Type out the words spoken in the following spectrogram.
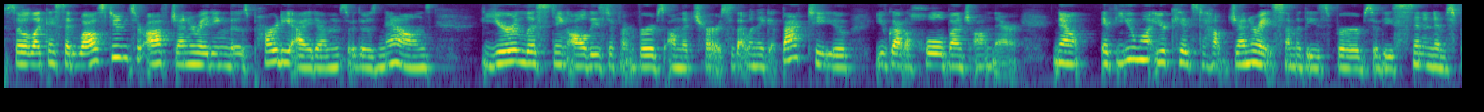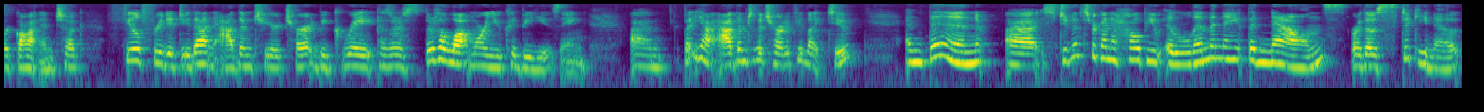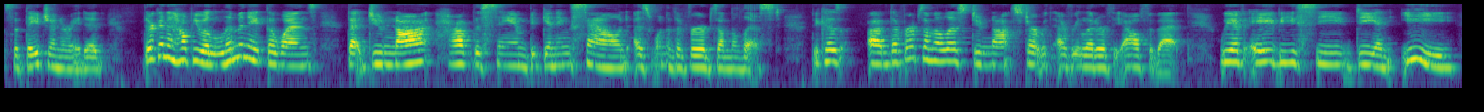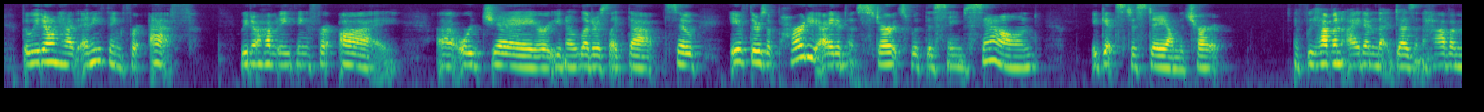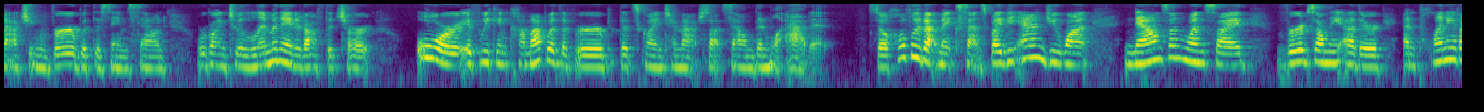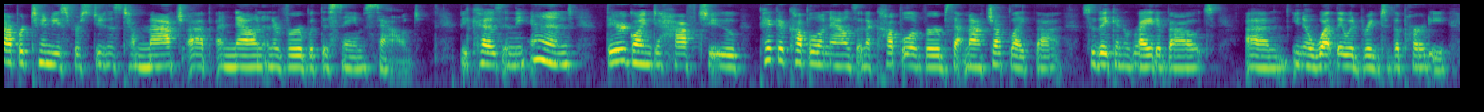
So, like I said, while students are off generating those party items or those nouns, you're listing all these different verbs on the chart so that when they get back to you, you've got a whole bunch on there. Now, if you want your kids to help generate some of these verbs or these synonyms forgotten took, feel free to do that and add them to your chart. It'd be great because there's there's a lot more you could be using. Um, but yeah, add them to the chart if you'd like to. And then uh, students are going to help you eliminate the nouns or those sticky notes that they generated. They're going to help you eliminate the ones that do not have the same beginning sound as one of the verbs on the list. Because um, the verbs on the list do not start with every letter of the alphabet. We have A, B, C, D, and E, but we don't have anything for F. We don't have anything for I uh, or J or, you know, letters like that. So if there's a party item that starts with the same sound, it gets to stay on the chart. If we have an item that doesn't have a matching verb with the same sound, we're going to eliminate it off the chart. Or if we can come up with a verb that's going to match that sound, then we'll add it. So hopefully that makes sense. By the end, you want nouns on one side, verbs on the other, and plenty of opportunities for students to match up a noun and a verb with the same sound. Because in the end, they're going to have to pick a couple of nouns and a couple of verbs that match up like that so they can write about um, you know what they would bring to the party.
